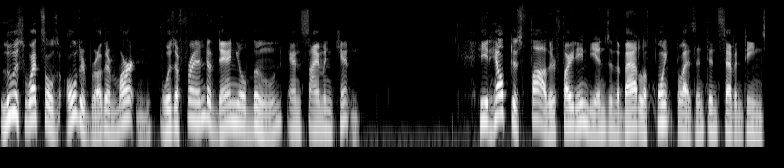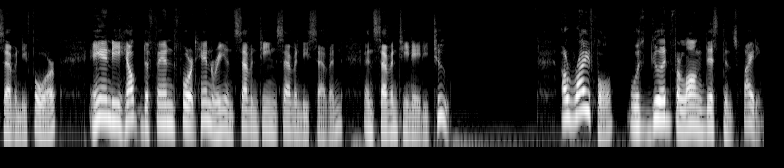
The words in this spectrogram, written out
Lewis Wetzel's older brother, Martin, was a friend of Daniel Boone and Simon Kenton. He had helped his father fight Indians in the Battle of Point Pleasant in 1774, and he helped defend Fort Henry in 1777 and 1782. A rifle was good for long distance fighting.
